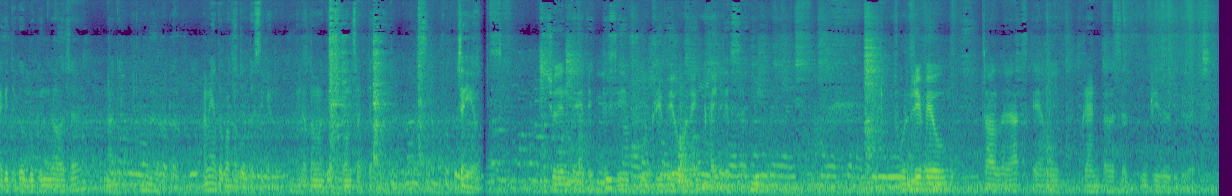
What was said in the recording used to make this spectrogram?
আগে থেকে বুকিং দেওয়া যায়, না আমি এত কথা বলতেছি কেন? এটা তো আমাকে স্পন্সার দেওয়া যাই হোক, কিছুদিন থেকে দেখতেছি ফুড রিভিউ অনেক খাইতেছে। ফুড রিভিউ তাহলে আজকে আমি গ্র্যান্ড প্যালেসের ফুড রিভিউ দিতে যাচ্ছি「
